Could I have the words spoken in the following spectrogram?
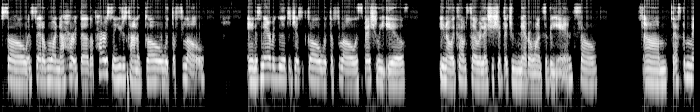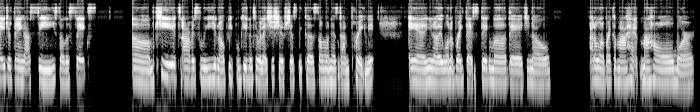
So instead of wanting to hurt the other person, you just kind of go with the flow and it's never good to just go with the flow especially if you know it comes to a relationship that you never wanted to be in. So um that's the major thing i see. So the sex um kids obviously you know people get into relationships just because someone has gotten pregnant and you know they want to break that stigma that you know i don't want to break up my my home or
